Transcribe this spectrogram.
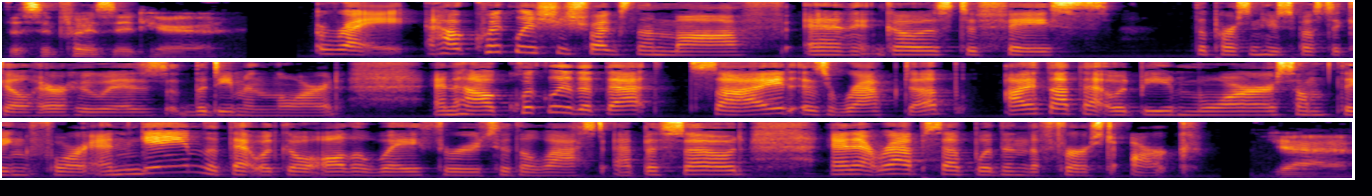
the supposed hero. Right. How quickly she shrugs them off and it goes to face the person who's supposed to kill her, who is the demon lord, and how quickly that that side is wrapped up. I thought that would be more something for Endgame, that that would go all the way through to the last episode, and it wraps up within the first arc. Yeah,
